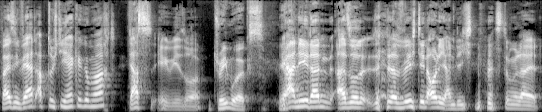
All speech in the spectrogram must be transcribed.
weiß nicht, wer hat ab durch die Hecke gemacht? Das irgendwie so. Dreamworks. Ja, nee, dann, also, das will ich den auch nicht andichten. Es tut mir leid.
